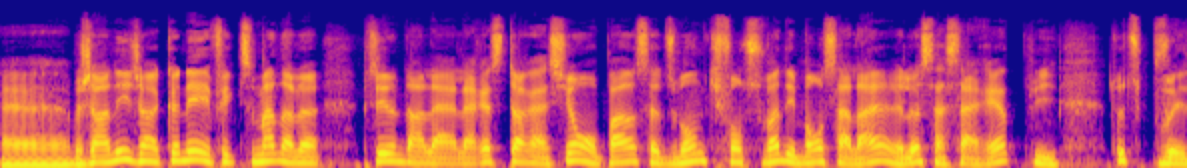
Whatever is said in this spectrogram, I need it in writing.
Euh, j'en ai, j'en connais effectivement dans, le, tu sais, dans la, la restauration, on passe à du monde qui font souvent des bons salaires et là, ça s'arrête. Puis toi, tu pouvais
